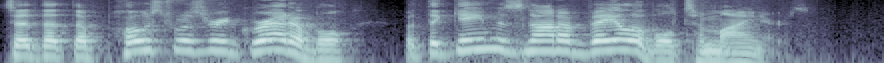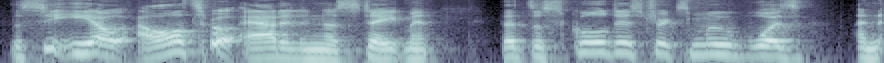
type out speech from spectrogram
said that the post was regrettable, but the game is not available to minors. The CEO also added in a statement that the school district's move was an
